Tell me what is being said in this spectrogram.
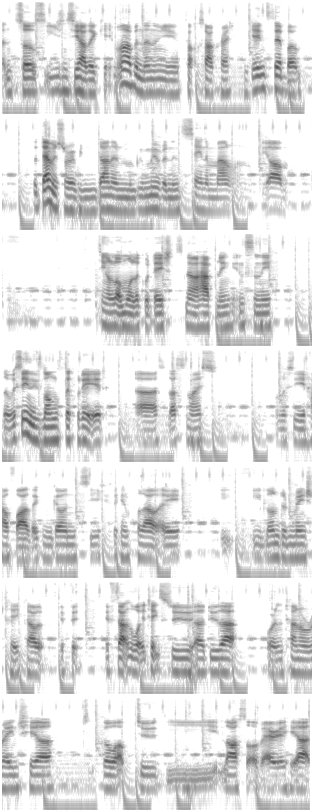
And so, so you can see how they came up, and then you start crashing against it, but the damage has already been done, and we move an insane amount. We are seeing a lot more liquidations now happening instantly. So we're seeing these longs liquidated. Uh, so that's nice. To see how far they can go and see if they can pull out a, a, a London range takeout. If it if that's what it takes to uh, do that, or an internal range here to go up to the last sort of area here,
